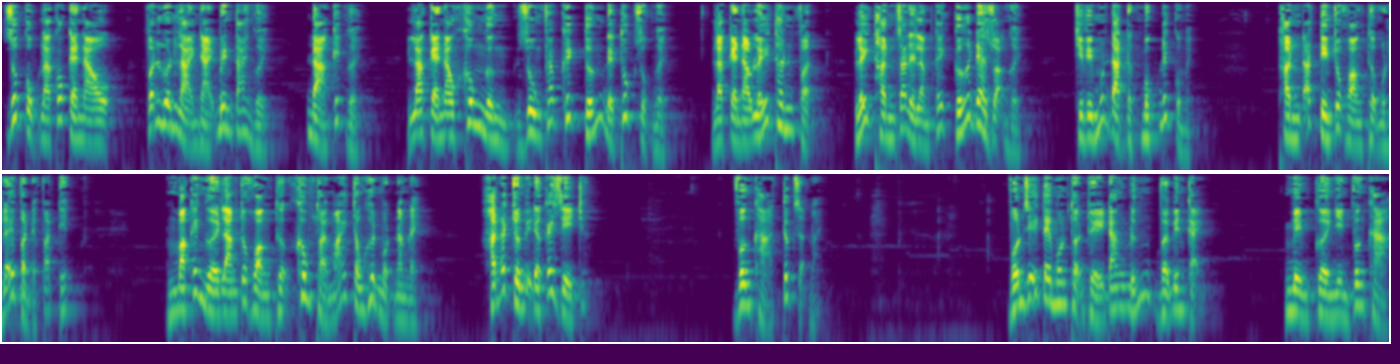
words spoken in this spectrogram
Rốt cục là có kẻ nào vẫn luôn lại nhảy bên tai người, đả kích người. Là kẻ nào không ngừng dùng phép khích tướng để thúc giục người. Là kẻ nào lấy thân phận, lấy thần ra để làm cái cớ đe dọa người. Chỉ vì muốn đạt được mục đích của mình. Thần đã tìm cho Hoàng thượng một lễ vật để phát tiết. Mà cái người làm cho Hoàng thượng không thoải mái trong hơn một năm này. Hắn đã chuẩn bị được cái gì chứ? Vương Khả tức giận nói. Vốn dĩ Tây Môn Thuận Thủy đang đứng về bên cạnh. Mỉm cười nhìn Vương Khả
